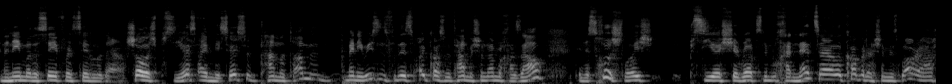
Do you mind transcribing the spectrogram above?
the name of the Sefer Seder Ladarach. Shalosh Psiyos, I'm Yosef Kamatam. Many reasons for this. Oikos Vatam Mishum Amr Chazal. Devis Chush Loish Psiyos Sherotz Nebuchadnezzar Lekavod Hashem Yisbarach.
